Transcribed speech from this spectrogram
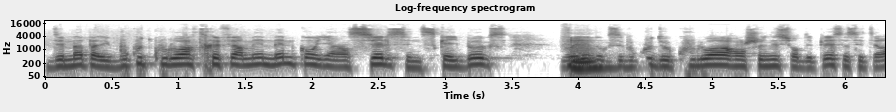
des maps avec beaucoup de couloirs très fermés, même quand il y a un ciel, c'est une skybox. Mmh. donc c'est beaucoup de couloirs enchaînés sur des pièces, etc.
